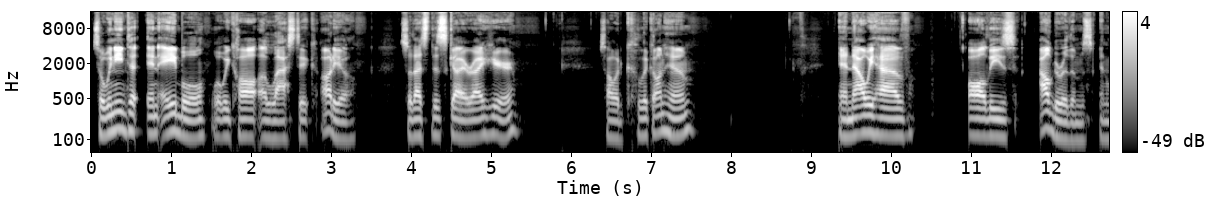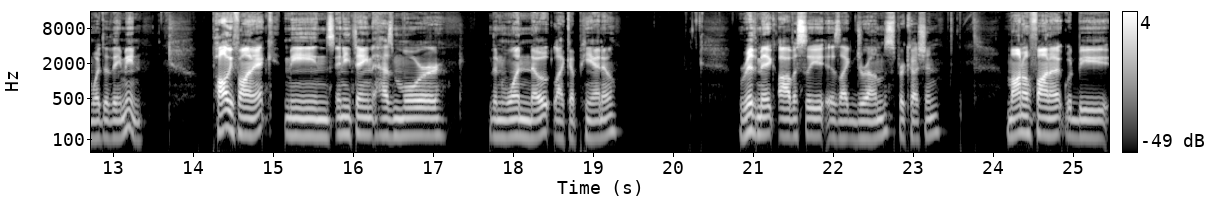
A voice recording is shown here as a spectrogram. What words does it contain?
So we need to enable what we call elastic audio. So that's this guy right here. So I would click on him. And now we have all these algorithms. And what do they mean? Polyphonic means anything that has more than one note, like a piano. Rhythmic, obviously, is like drums, percussion. Monophonic would be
